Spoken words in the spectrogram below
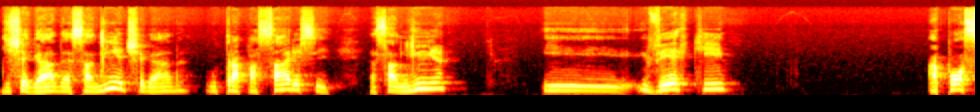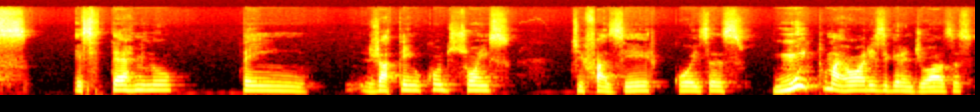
de chegada, essa linha de chegada, ultrapassar esse, essa linha e, e ver que após esse término tem já tenho condições de fazer coisas muito maiores e grandiosas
